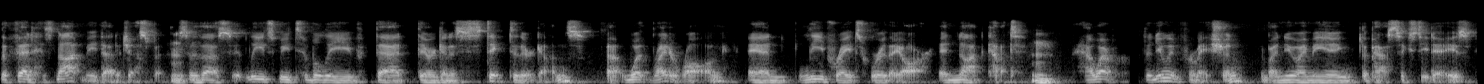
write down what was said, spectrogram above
the Fed has not made that adjustment. Mm-hmm. So, thus, it leads me to believe that they're going to stick to their guns, uh, what right or wrong, and leave rates where they are and not cut. Mm. However, the new information, and by new I mean the past 60 days,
